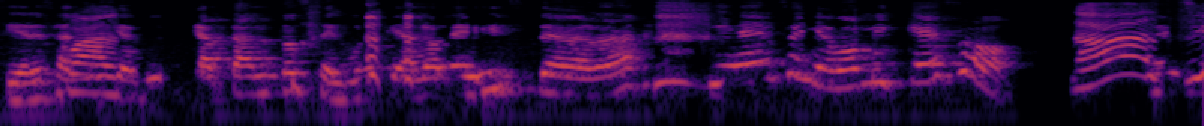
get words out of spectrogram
Si eres alguien que busca tanto, seguro que ya lo leíste, ¿verdad? ¿Quién se llevó mi queso? Ah, sí.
